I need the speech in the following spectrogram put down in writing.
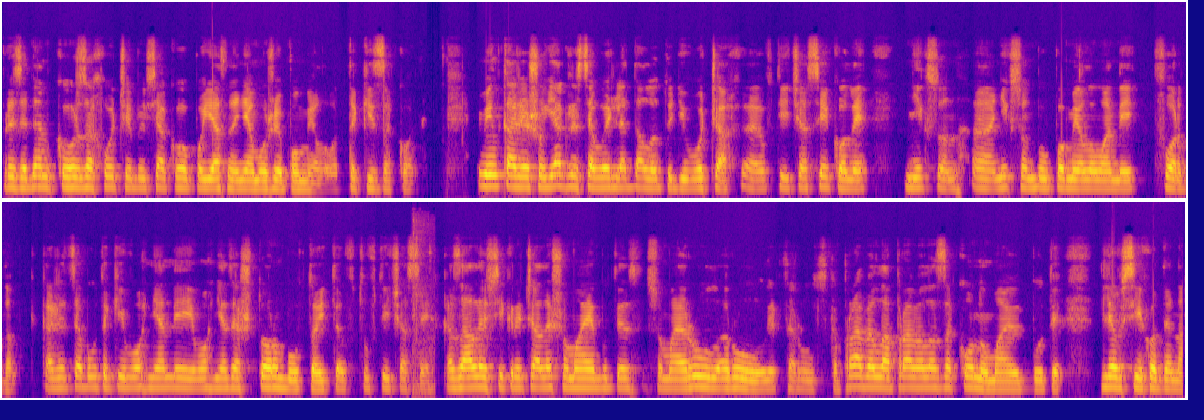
президент кого захоче без всякого пояснення може помилувати. Такі закони. Він каже, що як же це виглядало тоді в очах е, в ті часи, коли Ніксон, е, Ніксон був помилуваний Фордом. Каже, це був такий вогняний, вогняний шторм був той, в, в ті часи. Казали, всі кричали, що має бути, що має рул, рул, як це рулська. Правила, правила закону мають бути для всіх одинакові.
